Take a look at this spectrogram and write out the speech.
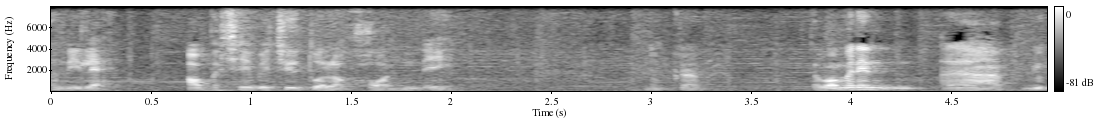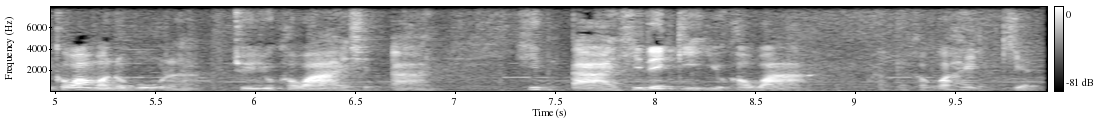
ท่านนี้แหละ เอาไปใช้เป็นชื่อตัวละครนั่นเองนะครับแต่ว่าไม่ได้ยุคาวะมานาบุนะฮะชื่อยุคาวะฮิฮิเดกิยุคาวะแต่เขาก็ให้เกียรติ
